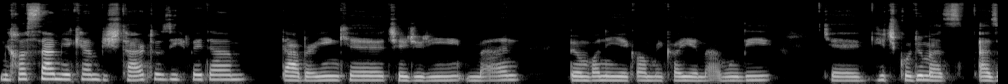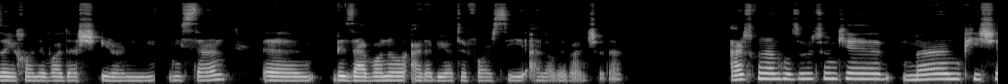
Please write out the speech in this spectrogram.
می‌خواستم یکم بیشتر توضیح بدم درباره اینکه چجوری من به عنوان یک آمریکایی معمولی که هیچ کدوم از اعضای خانوادش ایرانی نیستن به زبان و ادبیات فارسی علاقه من شدم. ارز کنم حضورتون که من پیش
